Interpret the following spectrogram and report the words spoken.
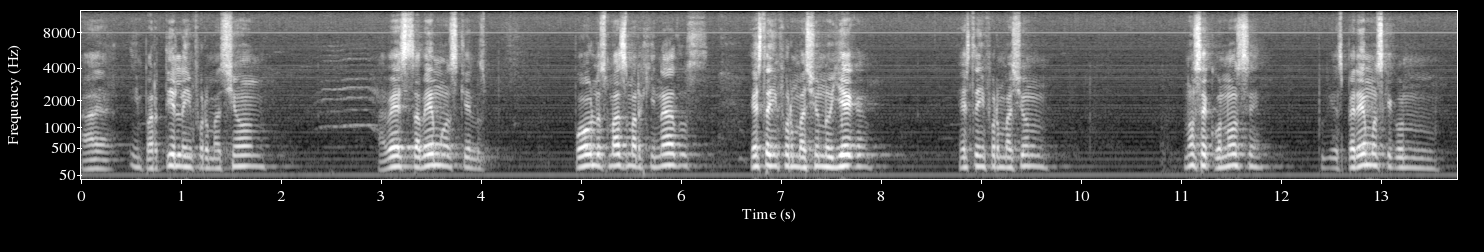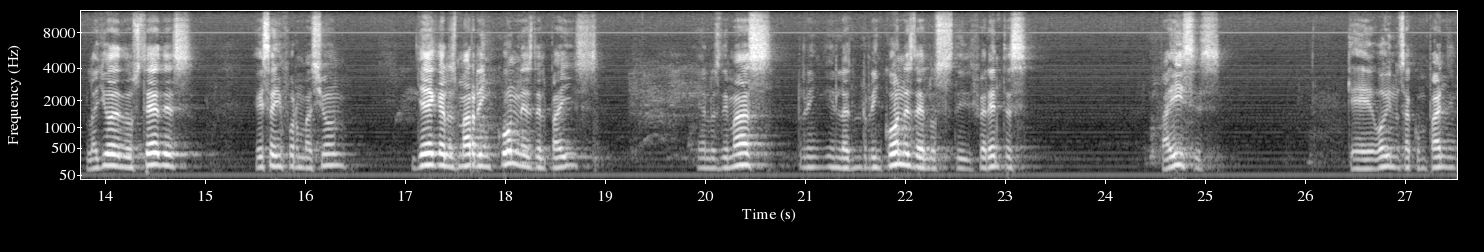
a impartir la información. A veces sabemos que en los pueblos más marginados esta información no llega, esta información no se conoce. Esperemos que con la ayuda de ustedes esa información llegue a los más rincones del país, en los demás rincones de los diferentes países que hoy nos acompañan,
